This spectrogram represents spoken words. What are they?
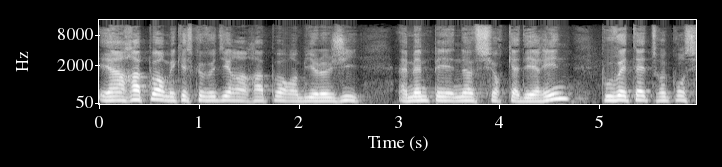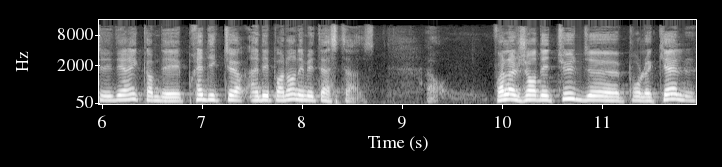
et un rapport, mais qu'est-ce que veut dire un rapport en biologie, MMP9 sur cadérine, pouvaient être considérés comme des prédicteurs indépendants des métastases. Voilà le genre d'étude euh, pour lequel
